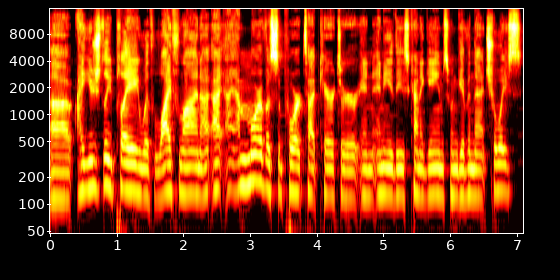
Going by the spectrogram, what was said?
Uh, I usually play with Lifeline. I, I, I'm more of a support type character in any of these kind of games when given that choice.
